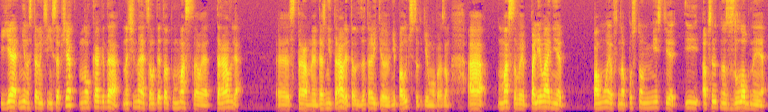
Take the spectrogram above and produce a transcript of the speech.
я не настроен идти не Собчак, но когда начинается вот эта вот массовая травля, э, странная, даже не травля, затравить ее не получится таким образом, а массовые поливания помоев на пустом месте и абсолютно злобные,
